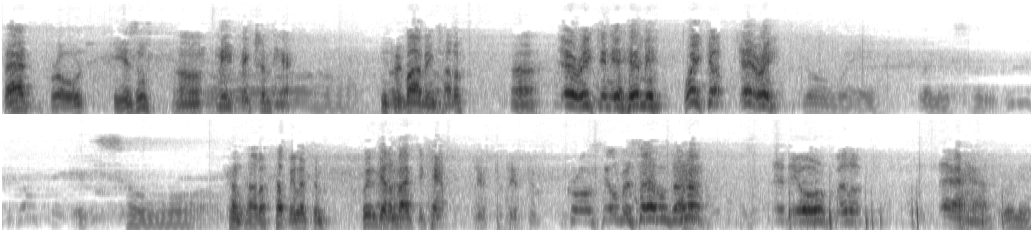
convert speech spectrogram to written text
bad, bros. He isn't? Uh, me fix him here. He's reviving, Tonto. Uh, Jerry, can you hear me? Wake up, Jerry. Go away. Let me sleep. It's so warm. Come, Tonto. Help me lift him. We'll get him back to camp. Lift, lift him. Cross silver saddle, Tonto. Steady, old fellow. There. Let me.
